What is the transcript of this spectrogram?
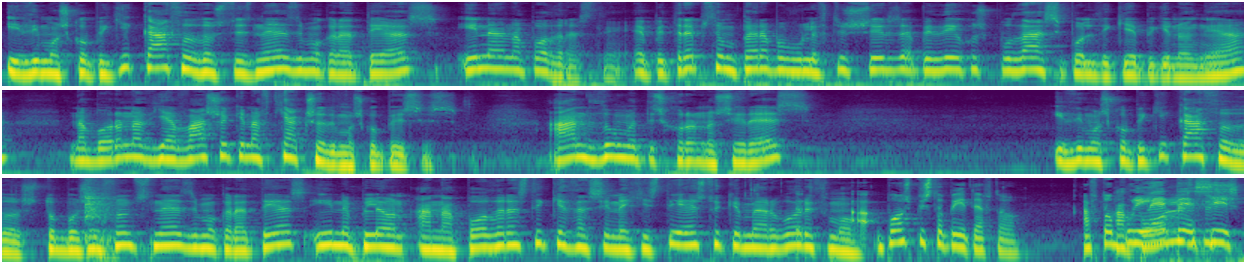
Η δημοσκοπική κάθοδος της Νέας Δημοκρατίας είναι αναπόδραστη. Επιτρέψτε μου πέρα από βουλευτή του ΣΥΡΙΖΑ, επειδή έχω σπουδάσει πολιτική επικοινωνία, να μπορώ να διαβάσω και να φτιάξω δημοσκοπήσεις. Αν δούμε τις χρονοσυρές, η δημοσκοπική κάθοδος των ποσοστών της Νέας Δημοκρατίας είναι πλέον αναπόδραστη και θα συνεχιστεί έστω και με αργό ρυθμό. Α, Πώς πιστοποιείτε αυτό; Αυτό που Από λέτε όλες εσείς. τις-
